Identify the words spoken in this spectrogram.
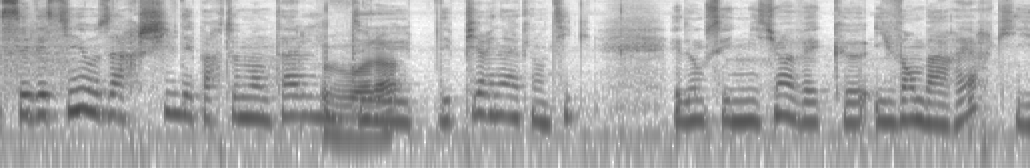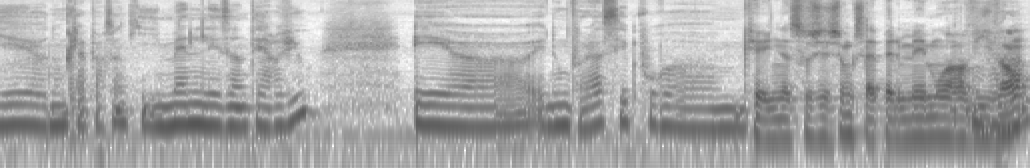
c'est destiné aux archives départementales de- des Pyrénées-Atlantiques. Et donc c'est une mission avec euh, Yvan Barrère, qui est euh, donc la personne qui mène les interviews. Et, euh, et donc voilà, c'est pour... euh, qui a une association qui s'appelle Mémoire Voilà.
